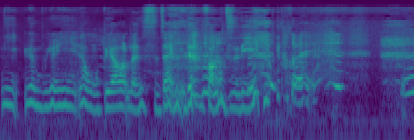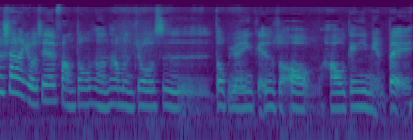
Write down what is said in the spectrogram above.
你愿不愿意让我不要冷死在你的房子里？对，因为像有些房东可能他们就是都不愿意给，就说哦，好，我给你棉被。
